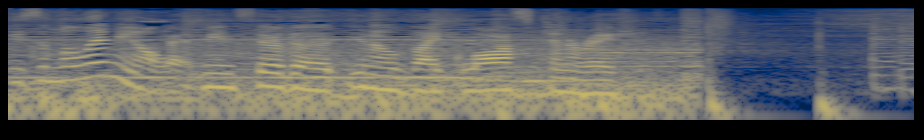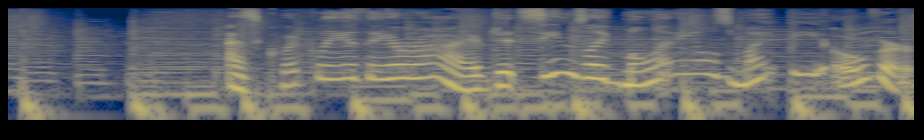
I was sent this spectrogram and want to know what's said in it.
He's a millennial. It means they're the, you know, like lost generation. As quickly as they arrived, it seems like millennials might be over.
